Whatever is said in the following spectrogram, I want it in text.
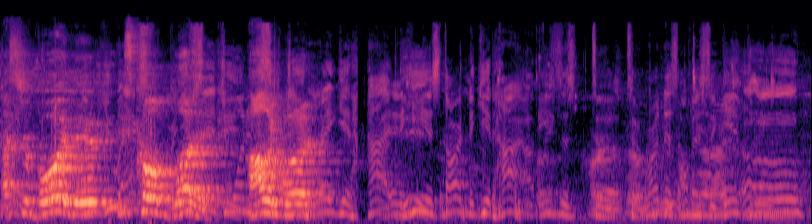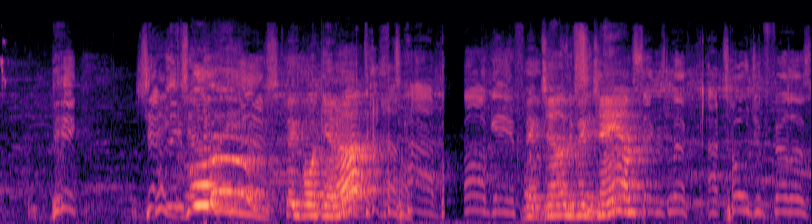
That's your boy, dude. He's cold blooded. said you wanted to see Jordan Hollywood. Ray get hot, and he is starting to get hot. He's just to, to run this offense again. Oh, big jelly. Big boy, get up. Big jelly, big jam. Seconds left. I told you, fellas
